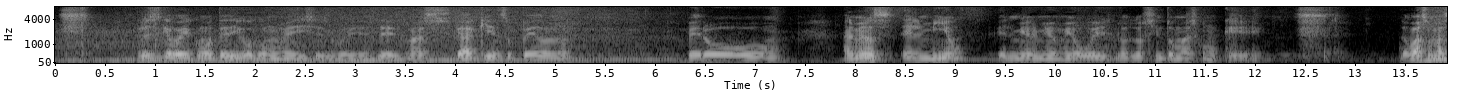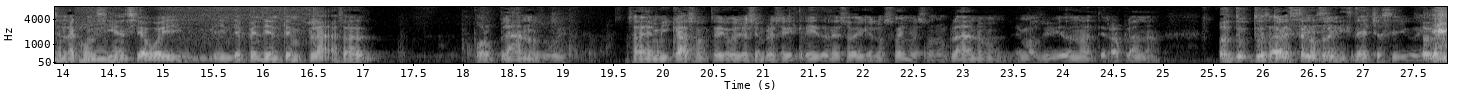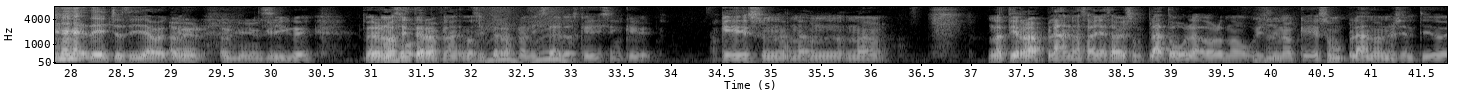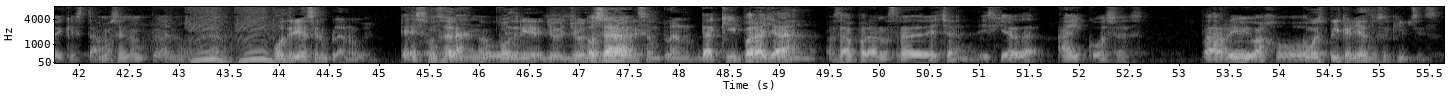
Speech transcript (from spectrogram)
Pues es que, güey, como te digo, como me dices, güey, es de más cada quien su pedo, ¿no? Pero, al menos el mío, el mío, el mío, el mío, güey, lo, lo siento más como que... Lo baso más en la conciencia, güey, independiente en plan, o sea, por planos, güey. O sea, en mi caso, te digo, yo siempre he creído en eso de que los sueños son un plano, hemos vivido en una tierra plana. O tú, tú, O sea, tú eres sí, terraplanista. sí, de hecho sí, güey. De hecho sí, ya me A acuerdo. ver, ok, ok. Sí, güey. Pero no soy, terraplan no soy terraplanista de los que dicen que, que es una, una, una, tierra plana, o sea, ya sabes, un plato volador, ¿no, güey? Sino que es un plano en el sentido de que estamos en un plano. o sea, Podría ser un plano, güey. es O un sea, plano, güey. Podría, yo, yo no O sea, creo que sea un plano. De aquí para allá, o sea, para nuestra derecha, izquierda, hay cosas. Para arriba y abajo. ¿Cómo explicarías los eclipses?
